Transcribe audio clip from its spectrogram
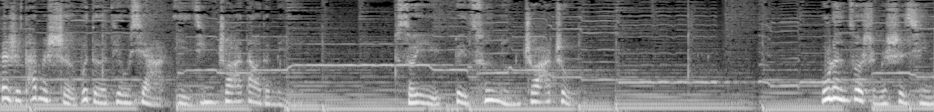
但是他们舍不得丢下已经抓到的米，所以被村民抓住。无论做什么事情，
